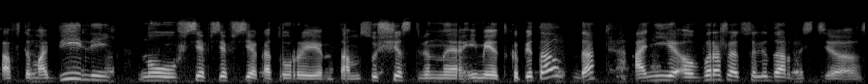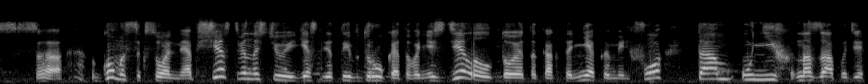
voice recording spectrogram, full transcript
автомобилей, ну, все-все-все, которые там существенно имеют капитал, да, они э, выражают солидарность э, с гомосексуальной общественностью, и если ты вдруг этого не сделал, то это как-то не камильфо, там у них на Западе.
